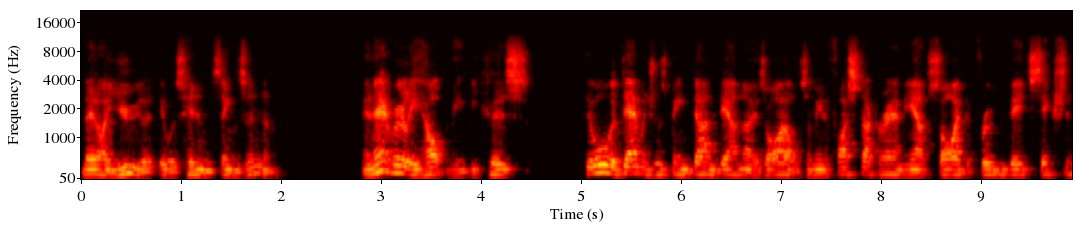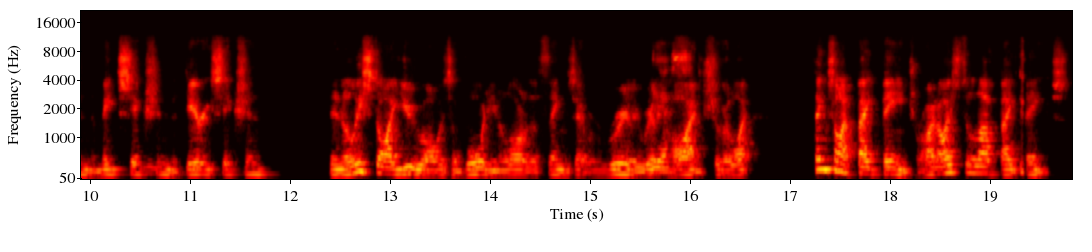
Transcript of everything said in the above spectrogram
that I knew that there was hidden things in them. And that really helped me because all the damage was being done down those aisles. I mean, if I stuck around the outside, the fruit and veg section, the meat section, the dairy section, then at least I knew I was avoiding a lot of the things that were really, really yes. high in sugar, like things like baked beans, right? I used to love baked beans,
